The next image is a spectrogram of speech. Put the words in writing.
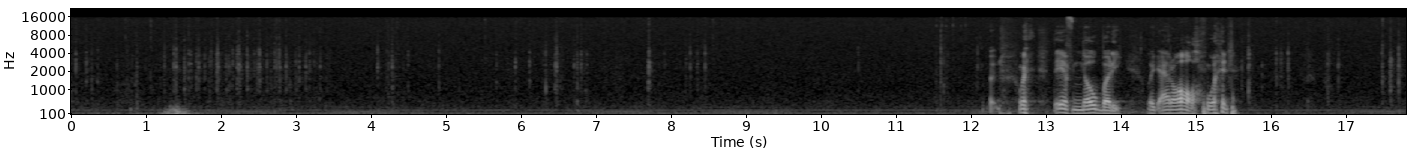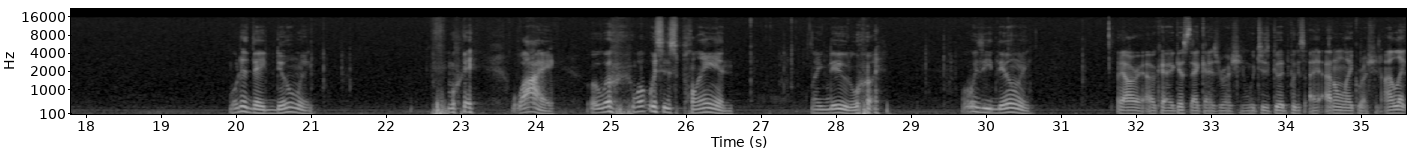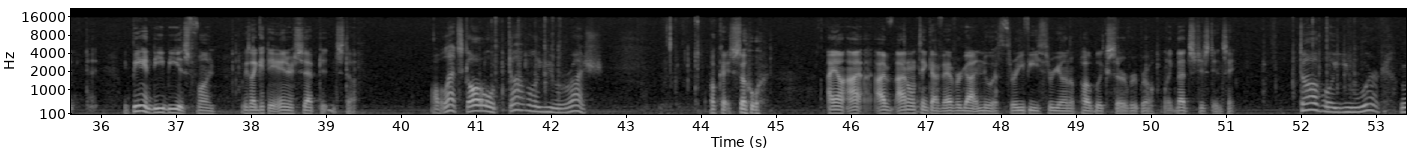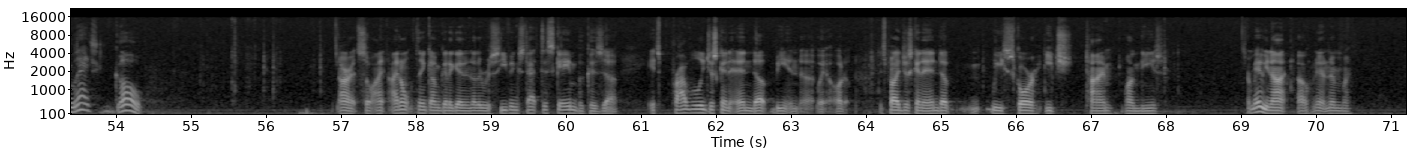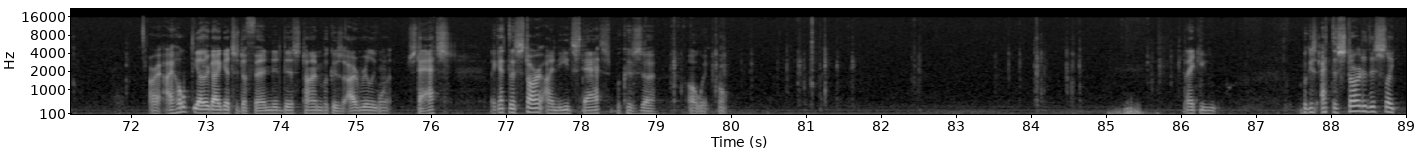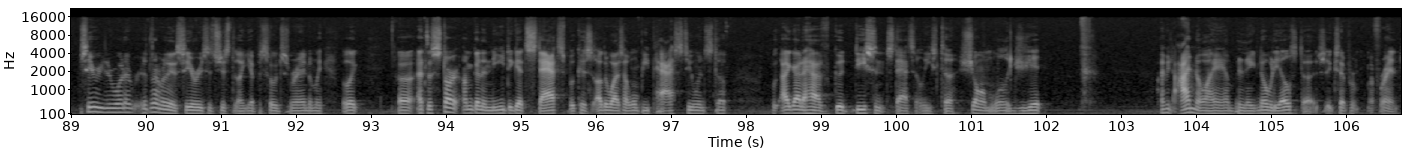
They have nobody, like, at all. What? What are they doing? Why? What, what was his plan? Like, dude, what? What was he doing? Alright, okay, I guess that guy's Russian, which is good because I, I don't like Russian. I like, like, being a DB is fun because I get to intercept it and stuff. Oh, let's go, W rush. Okay, so I I I I don't think I've ever gotten to a three v three on a public server, bro. Like that's just insane. Double you word, let's go. Alright, so I, I don't think I'm gonna get another receiving stat this game because uh it's probably just gonna end up being uh, wait hold up. It's probably just gonna end up we score each time on these. Or maybe not. Oh, yeah, never mind. Alright, I hope the other guy gets defended this time because I really want stats. Like at the start, I need stats because, uh, oh wait, oh. Thank you. Because at the start of this, like, series or whatever, it's not really a series, it's just, like, episodes randomly. But, like, uh, at the start, I'm gonna need to get stats because otherwise I won't be passed to and stuff. But I gotta have good, decent stats at least to show I'm legit. I mean, I know I am, but like nobody else does except for my friends.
